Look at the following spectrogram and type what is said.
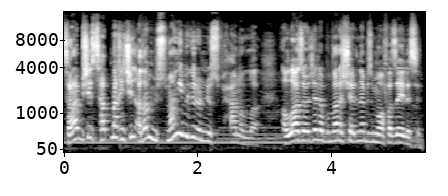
Sana bir şey satmak için adam Müslüman gibi görünüyor subhanallah. Allah Azze ve Celle bunların şerrinden bizi muhafaza eylesin.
